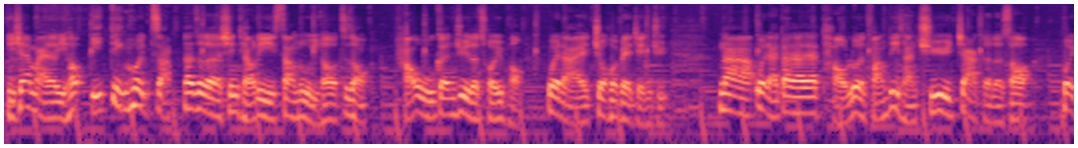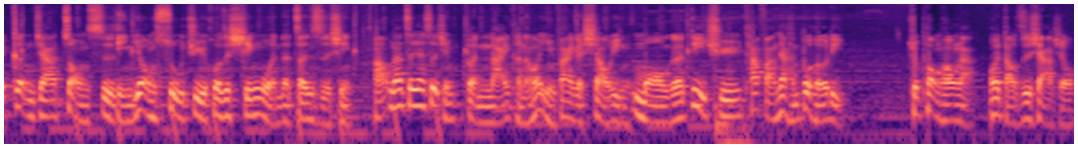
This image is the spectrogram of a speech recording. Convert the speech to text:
你现在买了以后一定会涨。那这个新条例上路以后，这种毫无根据的吹捧，未来就会被检举。那未来大家在讨论房地产区域价格的时候，会更加重视引用数据或是新闻的真实性。好，那这件事情本来可能会引发一个效应，某个地区它房价很不合理。就碰轰了，会导致下修，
